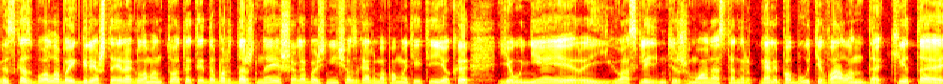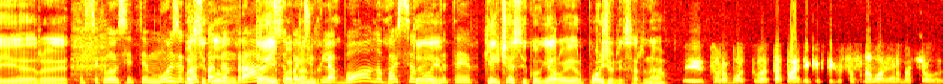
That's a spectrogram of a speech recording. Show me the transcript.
viskas buvo labai griežtai reglamentuota, tai dabar dažnai šalia bažnyčios galima pamatyti, jog jaunieji ir juos lydinti žmonės ten ir gali pabūti valandą kitą ir Pasiklausyti muzikos, Pasiklau- pabendrauti taip, su pačiu klebonu, pasibūti. Taip. Keičiasi ko gero ir požiūris, ar ne? Tai turbūt, va, tą patį kaip tik susnavoja, ar mačiau,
